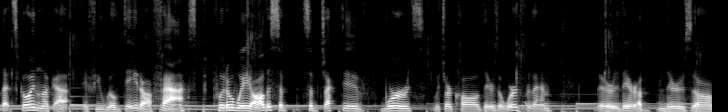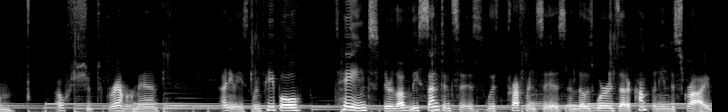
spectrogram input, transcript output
Let's go and look at, if you will, data, facts, put away all the sub- subjective words, which are called, there's a word for them. There, there, uh, there's, um, oh shoot, grammar, man. Anyways, when people taint their lovely sentences with preferences and those words that accompany and describe.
